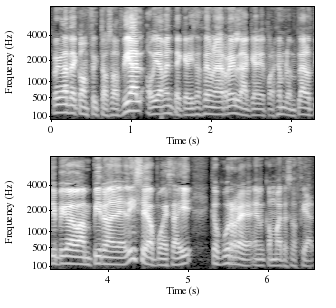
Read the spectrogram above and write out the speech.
Reglas de conflicto social. Obviamente queréis hacer una regla que, por ejemplo, en plano típico de vampiro en el Elíseo, pues ahí, ¿qué ocurre en el combate social?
